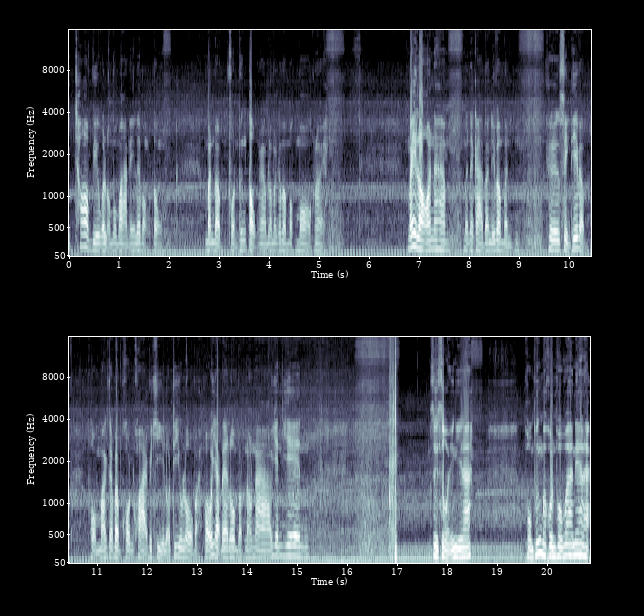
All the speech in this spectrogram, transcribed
ตรชอบวิวอารมณ์ประมาณนี้เลยบอกตรง มันแบบฝนเพิ่งตกนะครับแล้วมันก็แบบหมอกๆหน่อย ไม่ร้อนนะครับบรรยากาศตอนนี้แบบเหมือน คือสิ่งที่แบบผมมักจะแบบขนขวายไปขี่รถที่ยุโรปอะเพราะว่าอยากได้อารมแบบหนาวๆเย็นๆสวยๆอย่างนี้นะ ผมเพิ่งมาค้นพบว่าเนี่ยแหละ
